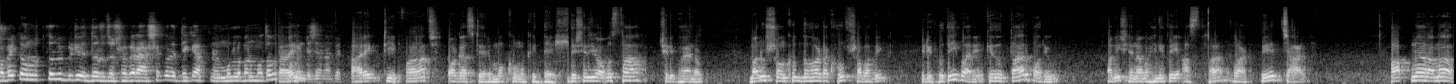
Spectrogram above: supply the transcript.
সবাইকে অনুরোধ করবে ভিডিও ধৈর্য সহকারে আশা করে দেখে আপনার মূল্যবান মতো কমেন্টে জানাবেন। আরেকটি পাঁচ অগাস্টের মুখোমুখি দেশ। দেশের যে অবস্থা সেটি ভয়ানক। মানুষ সংক্ষুব্ধ হওয়াটা খুব স্বাভাবিক। এটি হতেই পারে কিন্তু তারপরেও আমি সেনাবাহিনীতে আস্থা রাখতে চাই। আপনার আমার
